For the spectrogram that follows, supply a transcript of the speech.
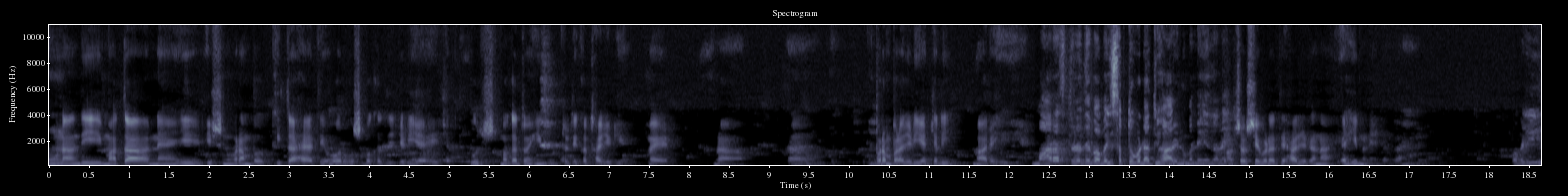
ਉਹਨਾਂ ਦੀ ਮਾਤਾ ਨੇ ਇਹ ਇਸ ਨੂੰ ਆਰੰਭ ਕੀਤਾ ਹੈ ਤੇ ਔਰ ਉਸ ਵਕਤ ਦੀ ਜਿਹੜੀ ਹੈ ਇਹ ਉਸ ਵਕਤ ਤੋਂ ਹੀ ਉਹਦੀ ਕਥਾ ਜਿਹੜੀ ਹੈ ਮੈਂ ਆਪਣਾ ਪਰੰਪਰਾ ਜਿਹੜੀ ਹੈ ਚਲੀ ਆ ਰਹੀ ਹੈ। ਮਹਾਰਾਸ਼ਟਰ ਦੇ ਬਾਬਾ ਜੀ ਸਭ ਤੋਂ ਵੱਡਾ ਤਿਉਹਾਰ ਇਹਨੂੰ ਮੰਨਿਆ ਜਾਂਦਾ ਹਾਂ। ਸਭ ਤੋਂ ਬੜਾ ਤਿਉਹਾਰ ਜਿਹੜਾ ਨਾ ਇਹੀ ਮੰਨਿਆ ਜਾਂਦਾ ਹੈ। ਬਾਬਾ ਜੀ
